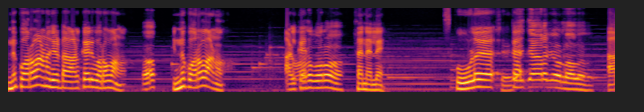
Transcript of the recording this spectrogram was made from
ഇന്ന് കുറവാണോ ചേട്ടാ? ആൾക്കാർ കുറവാണോ? ഇന്ന് കുറവാണോ? ആൾക്കാർ കുറവാ. തന്നെ അല്ലേ സ്കൂൾ ശനിയാഴ്ചയൊക്കെ ഉള്ള ആളാണ്. ആ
